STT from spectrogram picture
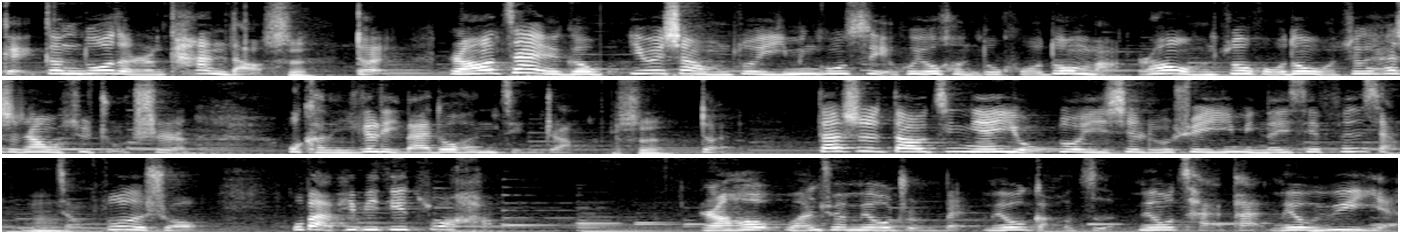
给更多的人看到。是。对，然后再一个，因为像我们做移民公司也会有很多活动嘛，然后我们做活动，我最开始让我去主持，我可能一个礼拜都很紧张，是。对，但是到今年有做一些留学移民的一些分享、讲座的时候，我把 PPT 做好，然后完全没有准备，没有稿子，没有彩排，没有预演，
